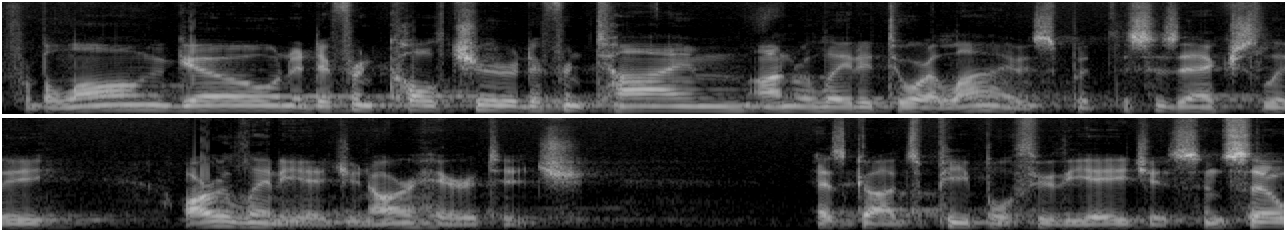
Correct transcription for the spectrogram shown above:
from long ago in a different culture, a different time, unrelated to our lives, but this is actually our lineage and our heritage as God's people through the ages. And so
